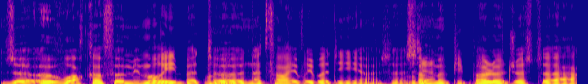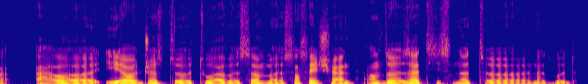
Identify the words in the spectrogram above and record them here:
the work of memory, but uh, Mhm. not for everybody. So- some Yeah. people just are, are uh, here just uh, to have uh, some uh, sensation, and uh, that is not uh, not good.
